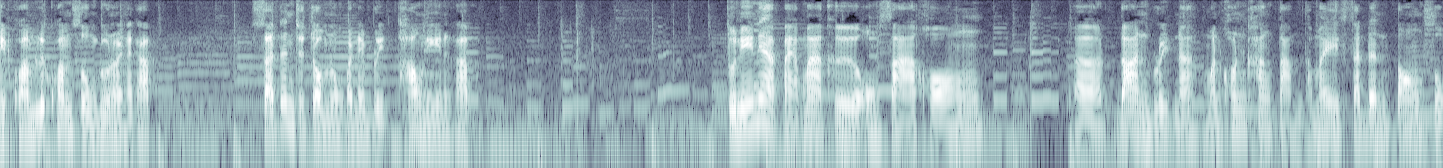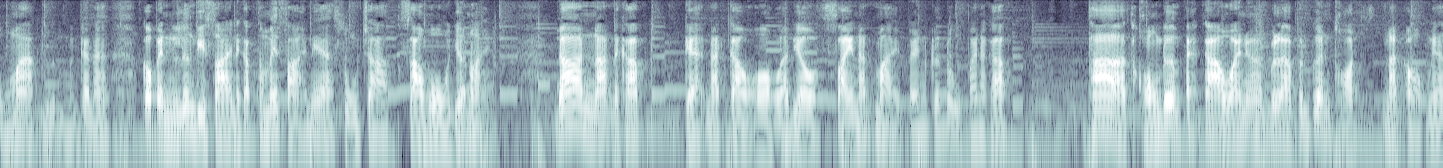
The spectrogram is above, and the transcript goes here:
ขีดความลึกความสูงดูหน่อยนะครับซัดเดิลจะจมลงไปในบริดเท่านี้นะครับ ตัวนี้เนี่ยแปลกมากคือองศาของด้านบริดนะ มันค่อนข้างต่ำทำให้ซัดเดิลต้องสูงมากอยู่เหมือนกันนะ ก็เป็นเรื่องดีไซน์นะครับทำให้สายเนี่ยสูงจากซาวโฮเยอะหน่อย ด้านนัดนะครับ แกะนัดเก่าออกแล้วเดี๋ยวใส่นัดใหม่เป็นกระดูกไปนะครับ ถ้าของเดิมแปะกาวไว้เนี่ยเวลาเพื่อนๆถอดนัดออกเนี่ย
